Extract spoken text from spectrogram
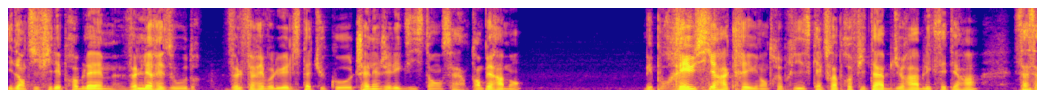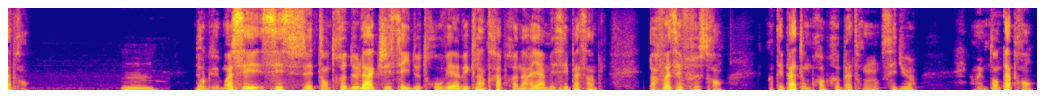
identifient les problèmes, veulent les résoudre, veulent faire évoluer le statu quo, challenger l'existence. C'est un tempérament. Mais pour réussir à créer une entreprise, qu'elle soit profitable, durable, etc., ça s'apprend. Mmh. Donc moi, c'est cet entre-deux-là que j'essaye de trouver avec l'intrapreneuriat, mais c'est pas simple. Parfois, c'est frustrant. Quand t'es pas ton propre patron, c'est dur. En même temps, t'apprends.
